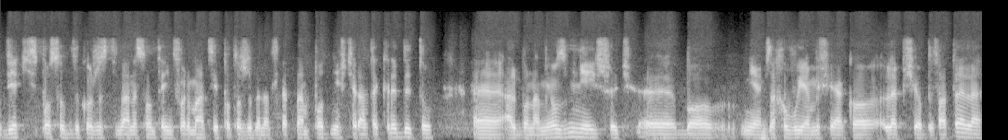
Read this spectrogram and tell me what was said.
w jaki sposób wykorzystywane są te informacje po to, żeby na przykład nam podnieść ratę kredytu albo nam ją zmniejszyć, bo nie wiem, zachowujemy się jako lepsi obywatele.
